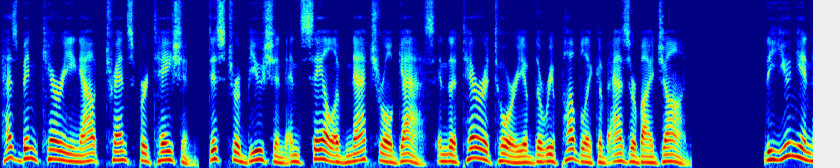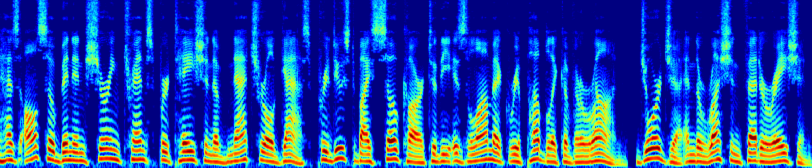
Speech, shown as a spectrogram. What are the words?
has been carrying out transportation, distribution and sale of natural gas in the territory of the Republic of Azerbaijan. The Union has also been ensuring transportation of natural gas produced by SOCAR to the Islamic Republic of Iran, Georgia, and the Russian Federation.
